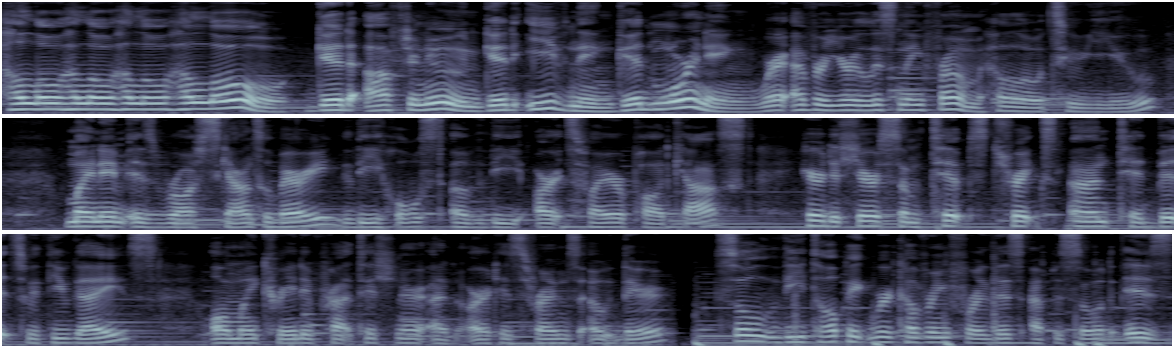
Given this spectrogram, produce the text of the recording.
Hello, hello, hello, hello. Good afternoon, good evening, good morning, wherever you're listening from. Hello to you. My name is Ross Scantleberry, the host of the Arts Fire podcast, here to share some tips, tricks, and tidbits with you guys, all my creative practitioner and artist friends out there. So, the topic we're covering for this episode is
